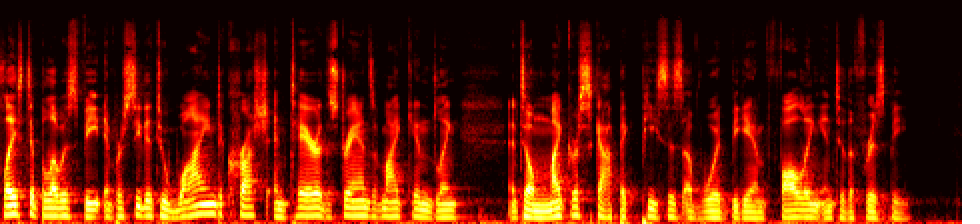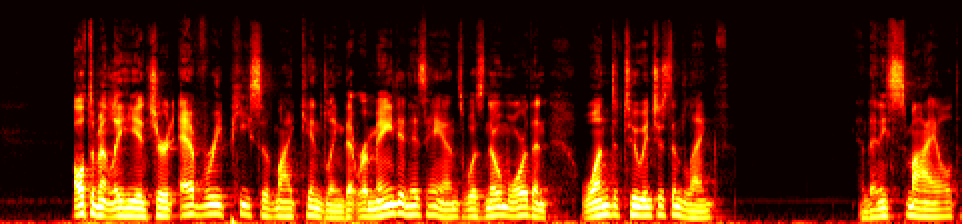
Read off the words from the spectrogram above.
placed it below his feet, and proceeded to wind, crush, and tear the strands of my kindling until microscopic pieces of wood began falling into the frisbee. Ultimately, he ensured every piece of my kindling that remained in his hands was no more than one to two inches in length. And then he smiled,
